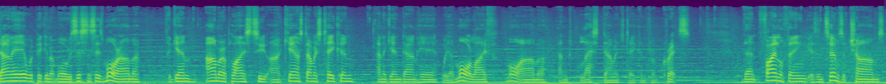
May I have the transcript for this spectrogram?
Down here we're picking up more resistances, more armor. Again, armor applies to our chaos damage taken, and again down here we have more life, more armor and less damage taken from crits. Then final thing is in terms of charms,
